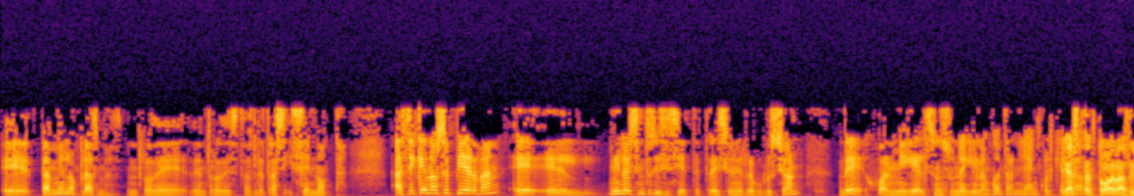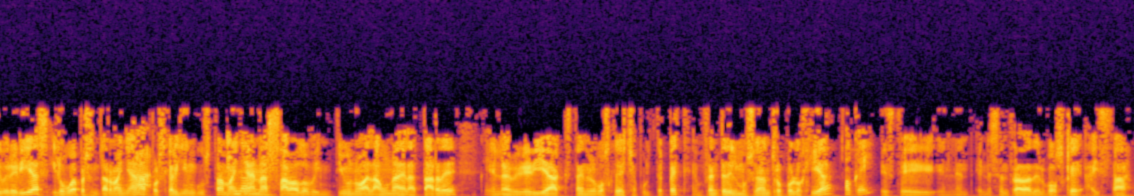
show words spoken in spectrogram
eh, también lo plasmas dentro de, dentro de estas letras y se nota. Así que no se pierdan eh, el 1917, Traición y Revolución, de Juan Miguel Sonsunegui. Lo encuentran ya en cualquier Ya lado. está en todas las librerías y lo voy a presentar mañana Ah. por si alguien gusta. ¿En Mañana, sábado 21 a la una de la tarde, en la librería que está en el bosque de Chapultepec, enfrente del Museo de Antropología. Ok. Este, en, en esa entrada del bosque, ahí está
